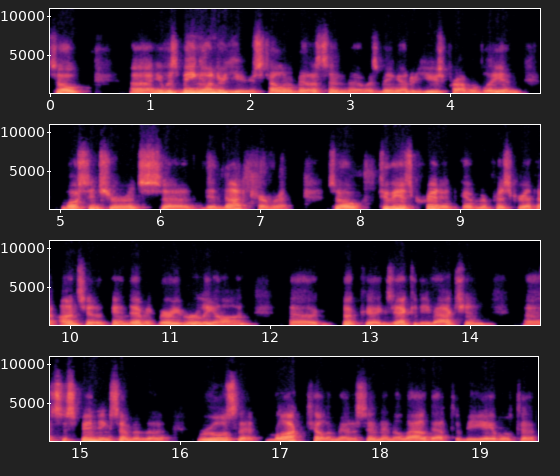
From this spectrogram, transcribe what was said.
So uh, it was being underused. Telemedicine uh, was being underused probably, and most insurance uh, did not cover it. So, to his credit, Governor Pritzker, at the onset of the pandemic, very early on, uh, took executive action uh, suspending some of the rules that blocked telemedicine and allowed that to be able to,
